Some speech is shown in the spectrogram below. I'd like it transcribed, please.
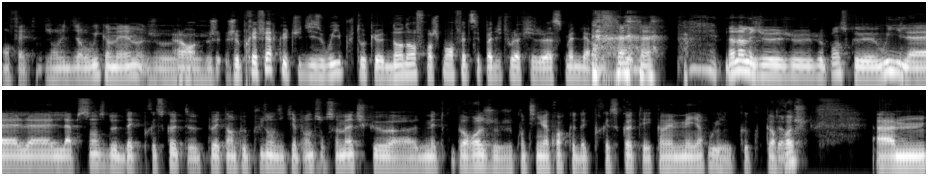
en fait. J'ai envie de dire oui quand même. Je, Alors, je... préfère que tu dises oui plutôt que non, non, franchement, en fait, c'est pas du tout la fiche de la semaine. non, non, mais je, je, pense que oui, l'absence de Dak Prescott peut être un peu plus handicapante sur ce match que euh, de mettre Cooper Rush. Je, continue à croire que Dak Prescott est quand même meilleur que, Cooper Rush. Euh,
